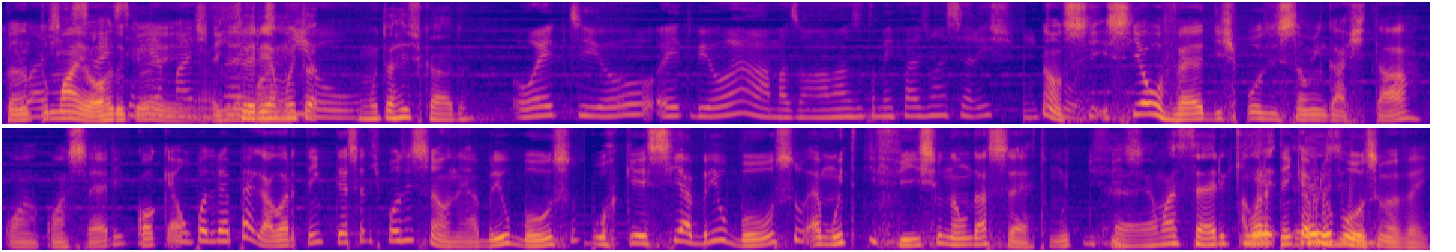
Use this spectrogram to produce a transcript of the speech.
tanto maior do que seria mais as pra- demais. Seria muito, muito arriscado. O HBO, HBO é a Amazon. A Amazon também faz umas séries muito Não, boas. se, se houver disposição em gastar com a, com a série, qualquer um poderia pegar. Agora tem que ter essa disposição, né? Abrir o bolso, porque se abrir o bolso é muito difícil não dar certo. Muito difícil. É, é uma série que. Agora tem que abrir o bolso, meu velho.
